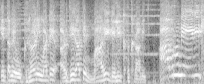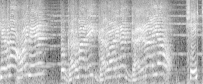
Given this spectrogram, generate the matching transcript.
કે તમે ઉઘરાણી માટે અડધી રાતે મારી ડેલી ખખડાવી હતી. ને એવી ખેવડા હોય ને તો ઘરમાં જઈ ઘરવાળીના ઘરેણા લઈ આવો. શેઠ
